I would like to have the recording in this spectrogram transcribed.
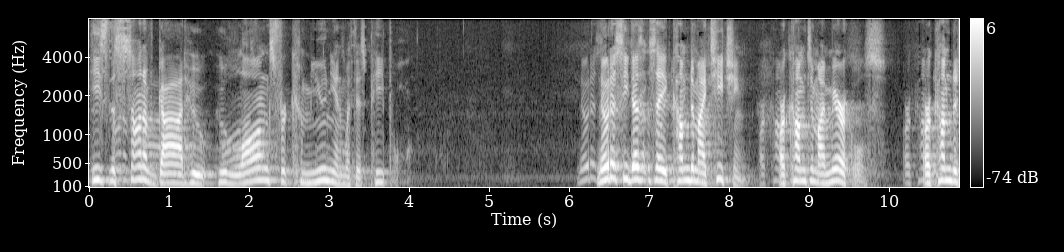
He's the Son of God who, who longs for communion with his people. Notice he doesn't say, Come to my teaching, or come to my miracles, or come to,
